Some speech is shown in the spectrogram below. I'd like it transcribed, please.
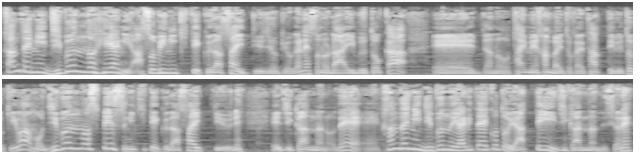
完全に自分の部屋に遊びに来てくださいっていう状況がね、そのライブとか、えー、あの、対面販売とかで立ってる時はもう自分のスペースに来てくださいっていうね、時間なので、完全に自分のやりたいことをやっていい時間なんですよね。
